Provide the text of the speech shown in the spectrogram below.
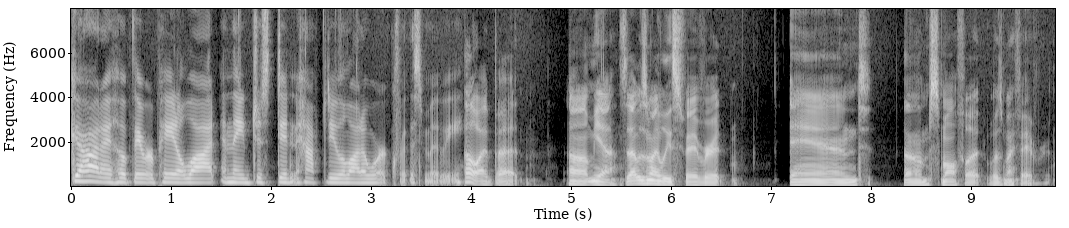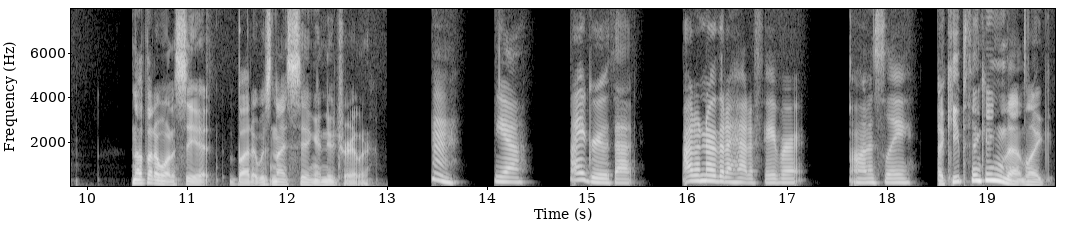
God, I hope they were paid a lot and they just didn't have to do a lot of work for this movie. Oh, I bet. Um, yeah, so that was my least favorite, and um, Smallfoot was my favorite. Not that I want to see it, but it was nice seeing a new trailer. Hmm. Yeah, I agree with that. I don't know that I had a favorite, honestly. I keep thinking that like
